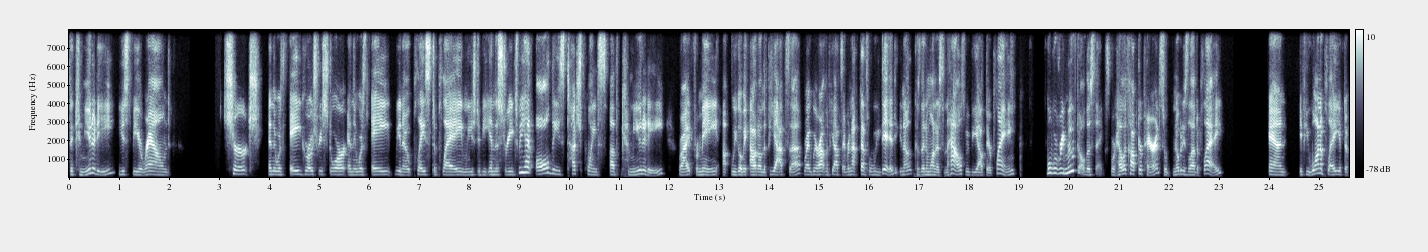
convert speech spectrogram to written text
The community used to be around church and there was a grocery store and there was a you know place to play and we used to be in the streets. We had all these touch points of community right? For me uh, we go be out on the piazza right? We were out on the piazza every night. That's what we did you know because they didn't want us in the house. We'd be out there playing. Well we removed all those things. We're helicopter parents so nobody's allowed to play. And if you want to play you have to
